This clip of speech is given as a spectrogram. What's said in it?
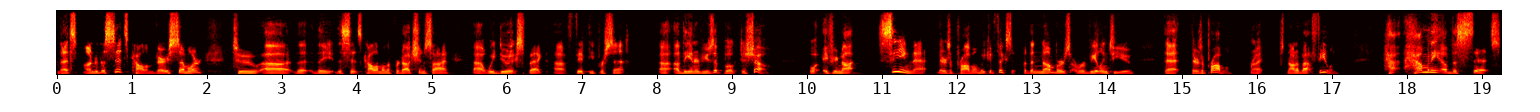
That's under the sits column, very similar to uh, the, the, the sits column on the production side. Uh, we do expect uh, 50% uh, of the interviews at book to show. Well, if you're not seeing that, there's a problem. We can fix it. But the numbers are revealing to you that there's a problem, right? It's not about feeling. How, how many of the sits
